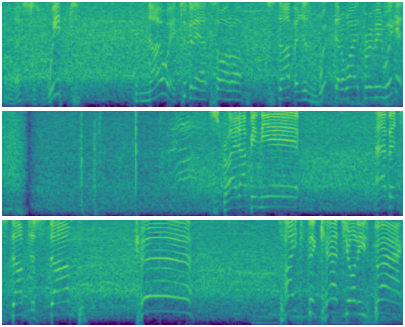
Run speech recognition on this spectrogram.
Oh, that's just whipped from nowhere. Took it outside off stump and just whipped it away through mid wicket. Straight up in the air. Abbott stump to stump. Kerr takes the catch on his back.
